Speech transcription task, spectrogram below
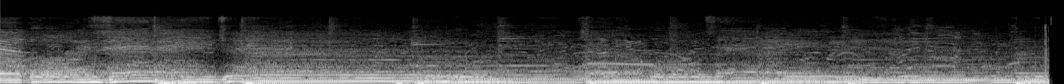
trouble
